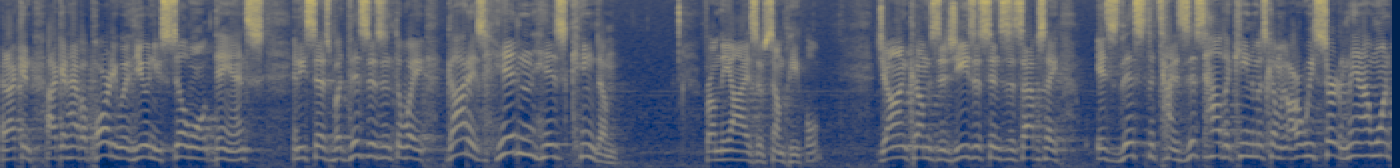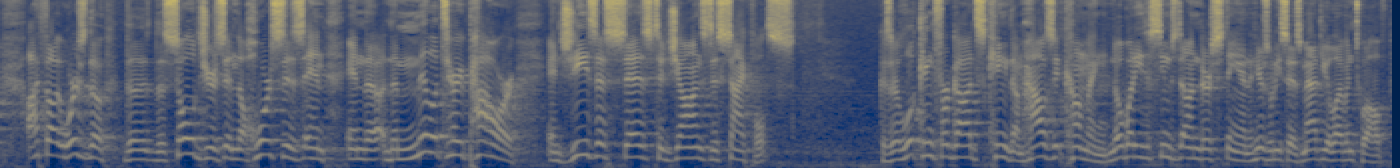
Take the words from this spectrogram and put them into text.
and I can, I can have a party with you and you still won't dance. And he says, But this isn't the way. God has hidden his kingdom from the eyes of some people. John comes to Jesus and his disciples say, Is this the time? Is this how the kingdom is coming? Are we certain? Man, I want, I thought, where's the, the, the soldiers and the horses and, and the, the military power? And Jesus says to John's disciples, because they're looking for God's kingdom. How's it coming? Nobody seems to understand. And here's what he says Matthew 11, 12.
